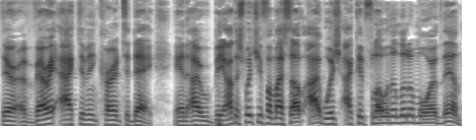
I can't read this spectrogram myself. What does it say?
They're very active and current today. And I will be honest with you, for myself, I wish I could flow in a little more of them.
